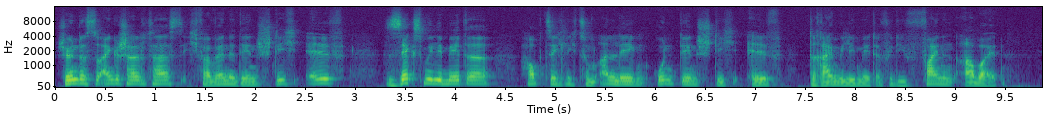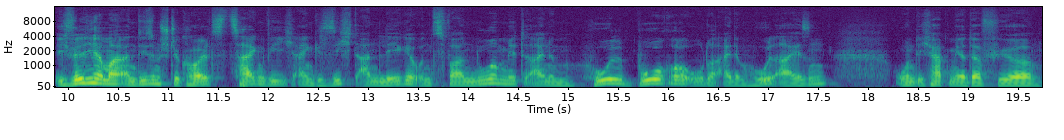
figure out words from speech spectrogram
Schön, dass du eingeschaltet hast. Ich verwende den Stich 11 6 mm hauptsächlich zum Anlegen und den Stich 11 3 mm für die feinen Arbeiten. Ich will hier mal an diesem Stück Holz zeigen, wie ich ein Gesicht anlege und zwar nur mit einem Hohlbohrer oder einem Hohleisen. Und ich habe mir dafür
